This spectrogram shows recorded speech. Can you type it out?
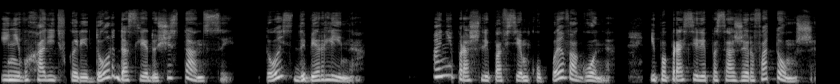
и не выходить в коридор до следующей станции, то есть до Берлина. Они прошли по всем купе вагона и попросили пассажиров о том же,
